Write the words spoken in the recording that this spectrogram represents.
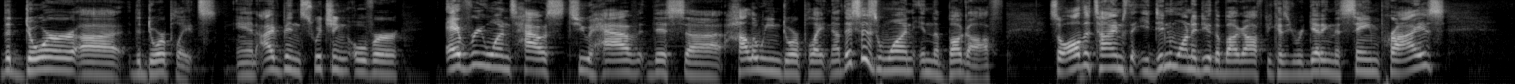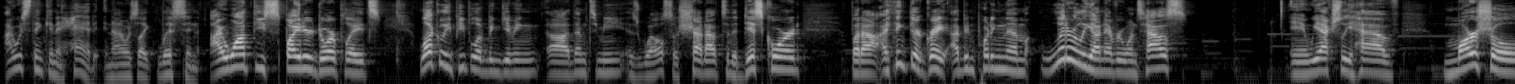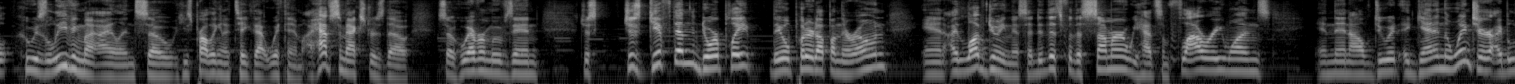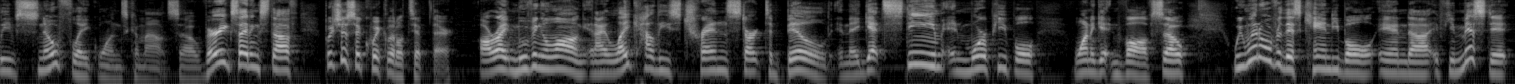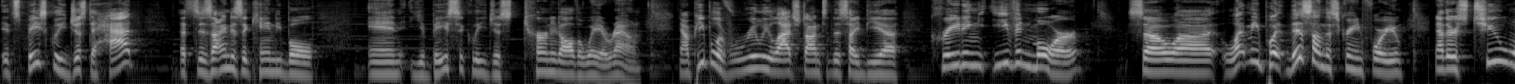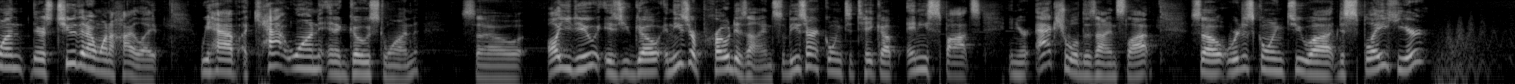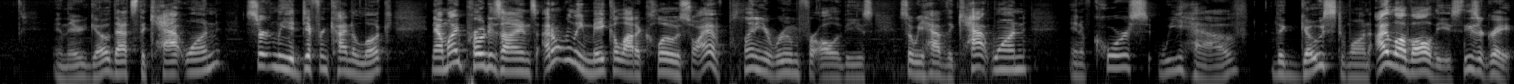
the door uh, the door plates. And I've been switching over everyone's house to have this uh, Halloween door plate. Now this is one in the bug off. So all the times that you didn't want to do the bug off because you were getting the same prize, I was thinking ahead and I was like, listen, I want these spider door plates. Luckily, people have been giving uh, them to me as well. So shout out to the Discord. But uh, I think they're great. I've been putting them literally on everyone's house. And we actually have Marshall, who is leaving my island. So he's probably going to take that with him. I have some extras though. So whoever moves in, just just gift them the door plate. They will put it up on their own and I love doing this. I did this for the summer. We had some flowery ones. And then I'll do it again in the winter. I believe snowflake ones come out. So very exciting stuff. But just a quick little tip there. All right, moving along. And I like how these trends start to build and they get steam and more people want to get involved. So we went over this candy bowl. And uh, if you missed it, it's basically just a hat that's designed as a candy bowl and you basically just turn it all the way around. Now, people have really latched onto this idea, creating even more. So uh, let me put this on the screen for you. Now, there's two one. There's two that I want to highlight. We have a cat one and a ghost one. So all you do is you go, and these are pro designs, so these aren't going to take up any spots in your actual design slot. So we're just going to uh, display here. And there you go. That's the cat one certainly a different kind of look. Now my pro designs, I don't really make a lot of clothes, so I have plenty of room for all of these. So we have the cat one, and of course we have the ghost one. I love all these. These are great.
